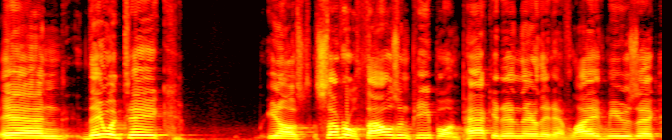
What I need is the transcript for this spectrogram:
And they would take, you know, several thousand people and pack it in there. They'd have live music,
